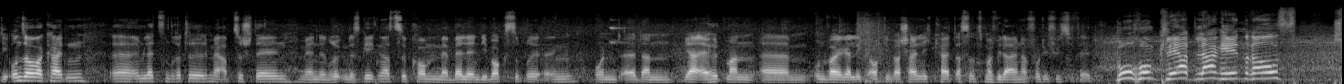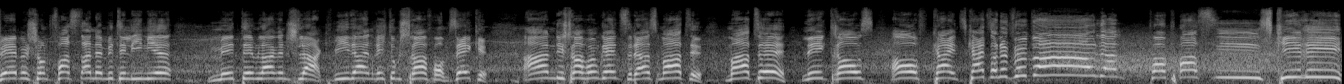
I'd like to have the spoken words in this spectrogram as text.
die Unsauberkeiten äh, im letzten Drittel mehr abzustellen, mehr in den Rücken des Gegners zu kommen, mehr Bälle in die Box zu bringen und äh, dann ja, erhöht man ähm, unweigerlich auch die Wahrscheinlichkeit, dass uns mal wieder einer vor die Füße fällt. Bochum klärt lang hinten raus. Schwäbe schon fast an der Mittellinie mit dem langen Schlag. Wieder in Richtung Strafraum. Selke an die Strafraumgrenze. Da ist Mate. Mate legt raus auf Keins. Keins an den Fünfer und dann verpassen Skiri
